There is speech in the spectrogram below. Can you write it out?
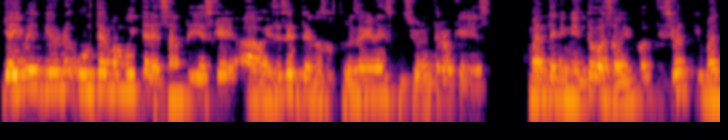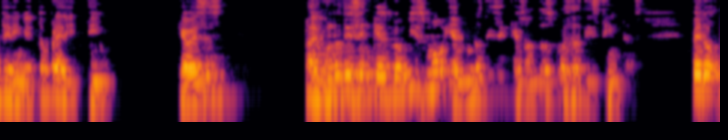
Y ahí viene un tema muy interesante y es que a veces entre nosotros hay una discusión entre lo que es mantenimiento basado en condición y mantenimiento predictivo, que a veces algunos dicen que es lo mismo y algunos dicen que son dos cosas distintas. Pero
